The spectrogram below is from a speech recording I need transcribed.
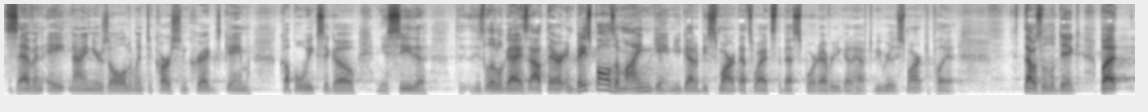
seven, eight, nine years old, I went to Carson Craig's game a couple weeks ago, and you see the, the these little guys out there. And baseball is a mind game. You got to be smart. That's why it's the best sport ever. You got to have to be really smart to play it. That was a little dig, but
